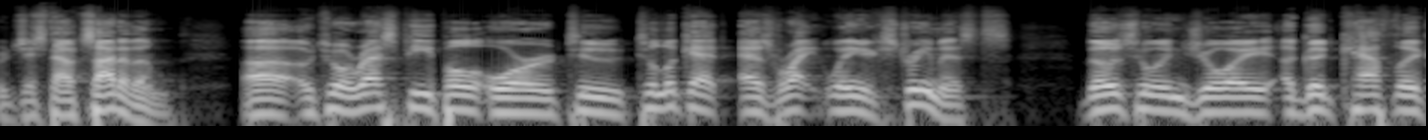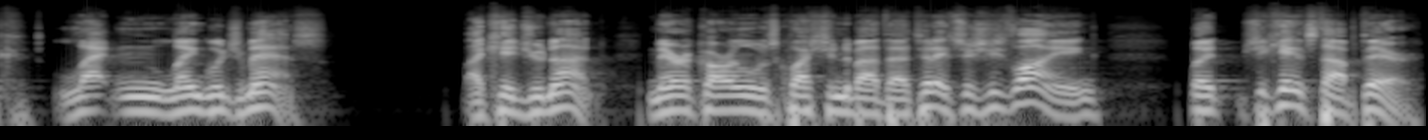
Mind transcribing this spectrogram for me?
or just outside of them, uh, to arrest people or to, to look at as right wing extremists those who enjoy a good Catholic Latin language mass. I kid you not. Merrick Garland was questioned about that today. So she's lying, but she can't stop there.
